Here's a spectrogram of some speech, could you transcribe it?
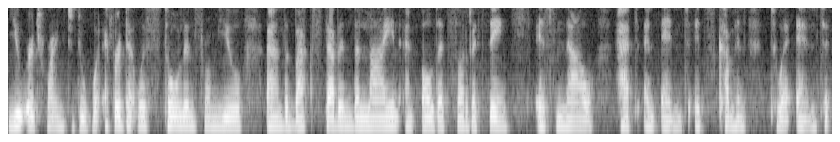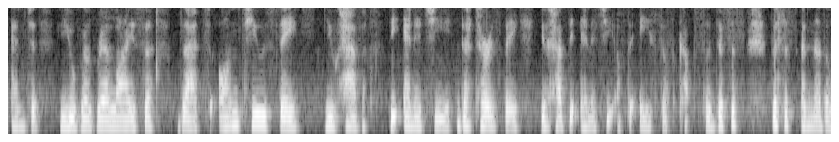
you are trying to do, whatever that was stolen from you, and the backstabbing, the lying, and all that sort of a thing is now at an end. It's coming to an end. And you will realize that on Tuesday, you have the energy that Thursday you have the energy of the ace of cups so this is this is another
